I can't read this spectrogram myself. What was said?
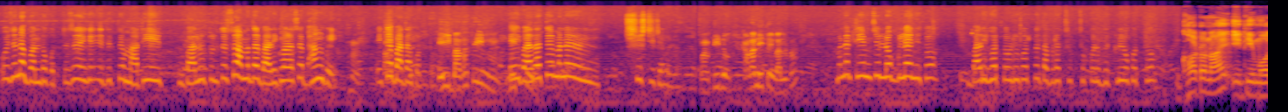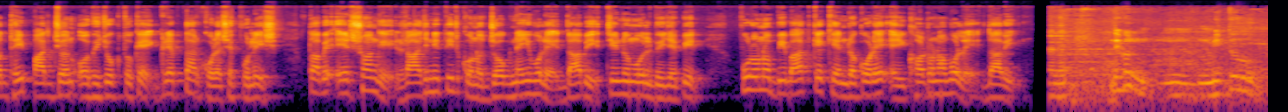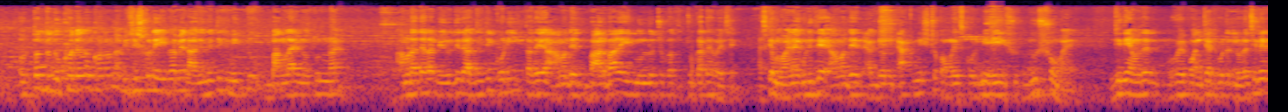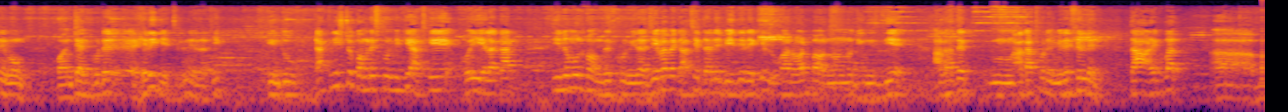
ওই জন্য বন্ধ করতেছে এদিক মাটি বালু তুলতেছে আমাদের বাড়ি ঘর আছে ভাঙবে। এটা বাধা করতো। এই বাধাতেই এই বাধাতে মানে সৃষ্টিটা হলো। মানে বালিটা? মানে টিএমসির লোকগুলো নিত। বাড়ি ঘর তৈরি করতো তারপরে চুপ চুপ করে বিক্রিও করতো। ঘটনায় ইতিমধ্যেই পাঁচজন অভিযুক্তকে গ্রেপ্তার করেছে পুলিশ। তবে এর সঙ্গে রাজনীতির কোনো যোগ নেই বলে দাবি তৃণমূল বিজেপির। পুরনো বিবাদকে কেন্দ্র করে এই ঘটনা বলে দাবি। দেখুন মৃত্যু অত্যন্ত দুঃখজনক ঘটনা বিশেষ করে এইভাবে রাজনৈতিক মৃত্যু বাংলায় নতুন নয়। আমরা যারা বিরোধী রাজনীতি করি, তাদের আমাদের বারবার এই মূল্য চুকাতে হয়েছে। আজকে ময়নাগুড়িতে আমাদের একজন একনিষ্ঠ কংগ্রেস কর্মী এই দুঃসময়ে, যিনি আমাদের হয়ে পঞ্চায়েত ভোটে লড়েছিলেন এবং পঞ্চায়েত ভোটে হেরে গিয়েছিলেন, এটা ঠিক। কিন্তু একনিষ্ঠ কংগ্রেস কর্মীকে আজকে ওই এলাকার তৃণমূল কংগ্রেস কর্মীরা যেভাবে গাছের ডালে বেঁধে রেখে লোহা রড বা অন্যান্য জিনিস দিয়ে আঘাতের আঘাত করে মেরে ফেললেন, তা আরেকবার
